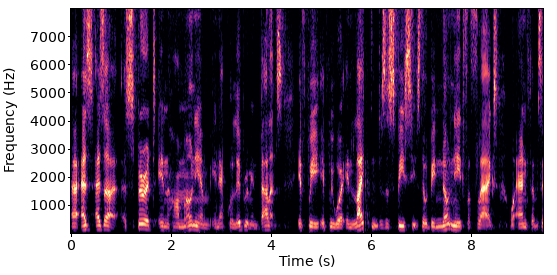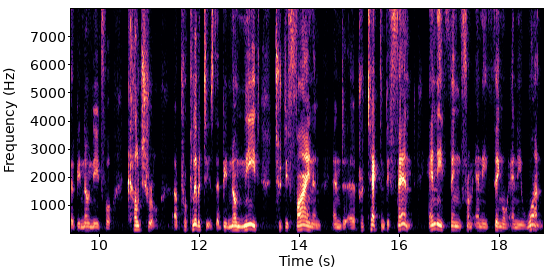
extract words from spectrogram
uh, as as a, a, spirit in harmonium, in equilibrium, in balance. If we if we were enlightened as a species, there would be no need for flags or anthems. There'd be no need for cultural uh, proclivities. There'd be no need to define and and uh, protect and defend anything from anything or anyone.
